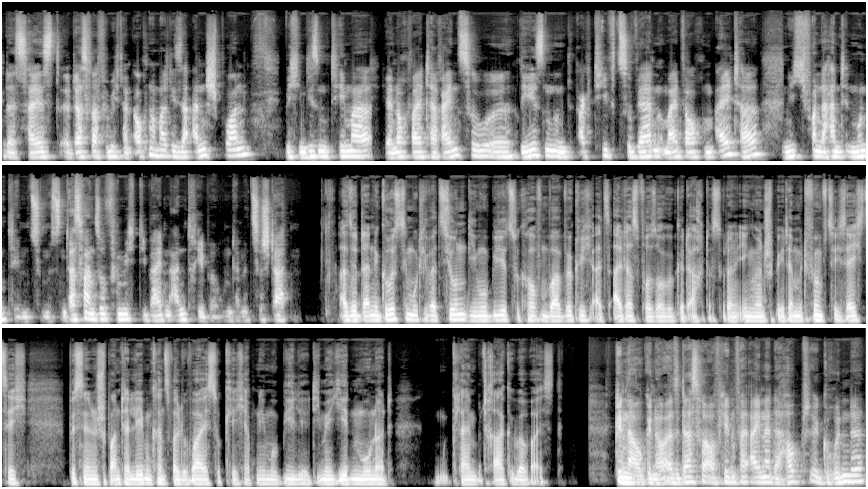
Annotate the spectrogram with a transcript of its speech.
Das heißt, äh, das war für mich dann auch nochmal dieser Ansporn, mich in diesem Thema ja noch weiter reinzulesen und aktiv zu werden, um einfach auch im Alter nicht von der Hand in den Mund leben zu müssen. Das waren so für mich die beiden Antriebe, um damit zu starten. Also deine größte Motivation, die Immobilie zu kaufen, war wirklich als Altersvorsorge gedacht, dass du dann irgendwann später mit 50, 60 ein bisschen entspannter leben kannst, weil du weißt, okay, ich habe eine Immobilie, die mir jeden Monat einen kleinen Betrag überweist. Genau, genau. Also das war auf jeden Fall einer der Hauptgründe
